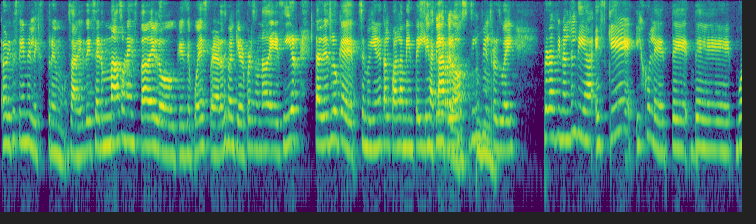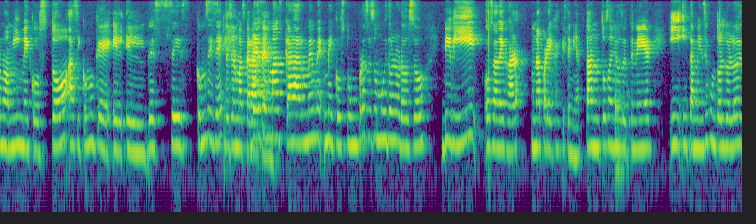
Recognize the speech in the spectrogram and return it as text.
Ahorita estoy en el extremo, ¿sabes? De ser más honesta de lo que se puede esperar de cualquier persona, de decir tal vez lo que se me viene tal cual a la mente y Sin sacarlos filtro. sin Ujú. filtros, güey. Pero al final del día es que, híjole, te, te- bueno, a mí me costó así como que el, el deses- ¿cómo se dice? Desenmascararte. Desenmascararme me, me costó un proceso muy doloroso. Viví, o sea, dejar una pareja que tenía tantos años de tener y, y también se juntó el duelo de,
